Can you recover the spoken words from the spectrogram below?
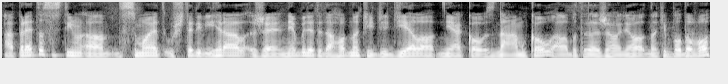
a preto sa s tým uh, Smojet už vtedy vyhral, že nebude teda hodnotiť dielo nejakou známkou, alebo teda, že ho nehodnotí bodovo,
